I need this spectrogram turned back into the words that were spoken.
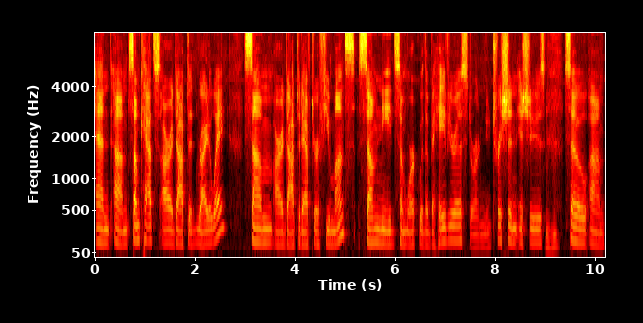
And um, some cats are adopted right away. Some are adopted after a few months. Some need some work with a behaviorist or nutrition issues. So um,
